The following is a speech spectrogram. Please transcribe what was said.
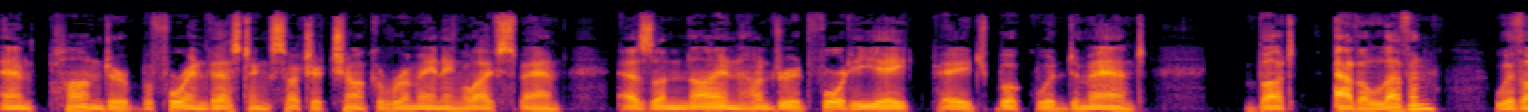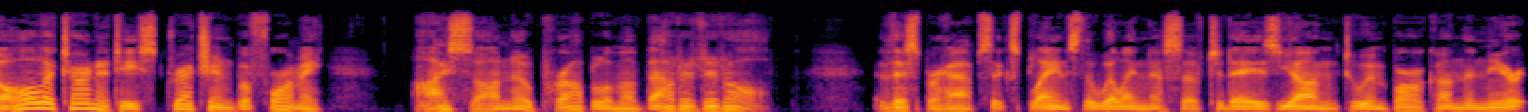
and ponder before investing such a chunk of remaining lifespan as a 948 page book would demand. But at eleven, with all eternity stretching before me, I saw no problem about it at all. This perhaps explains the willingness of today's young to embark on the near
